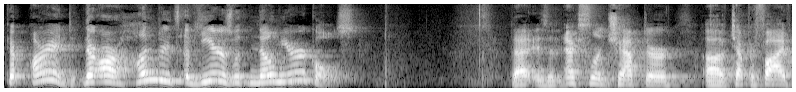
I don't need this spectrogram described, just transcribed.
There aren't. There are hundreds of years with no miracles. That is an excellent chapter, uh, chapter 5.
